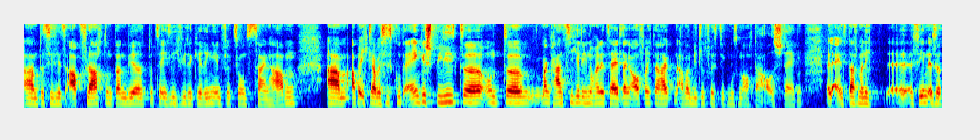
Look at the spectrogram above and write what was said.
ähm, dass sich jetzt abflacht und dann wir tatsächlich wieder geringe Infektionszahlen haben. Ähm, aber ich glaube, es ist gut eingespielt äh, und man kann es sicherlich noch eine Zeit lang aufrechterhalten, aber mittelfristig muss man auch da aussteigen. Weil eins darf man nicht sehen, also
